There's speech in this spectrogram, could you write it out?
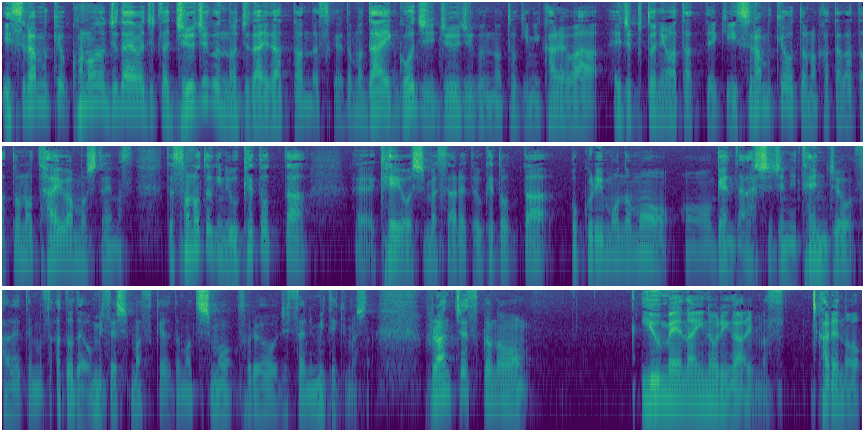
イスラム教この時代は実は十字軍の時代だったんですけれども第5次十字軍の時に彼はエジプトに渡っていきイスラム教徒の方々との対話もしています。でその時に受け取った敬意を示されて受け取った贈り物も現在、足地に展示をされています。後でお見せしますけれども私もそれを実際に見てきました。フランチェスコの有名な祈りがあります。彼の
